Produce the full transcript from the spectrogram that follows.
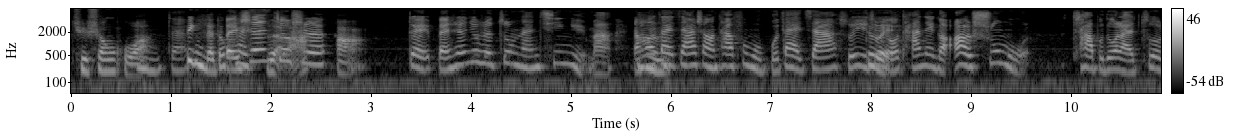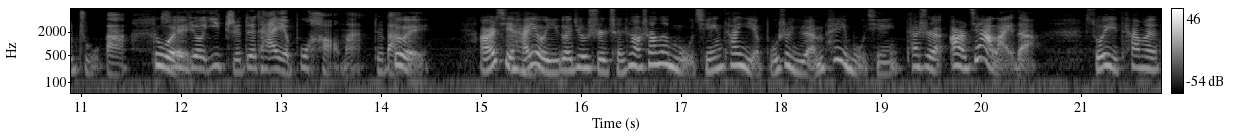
去生活，嗯对。病的都快本身死了就是啊，对，本身就是重男轻女嘛，然后嗯。再加上他父母不在家，所以就由他那个二叔母差不多来做主吧，所以就一直对他也不好嘛，对吧？对。而且还嗯有一个就是陈少商的母亲，她也不是原配母亲，她是二嫁来的，所以他们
